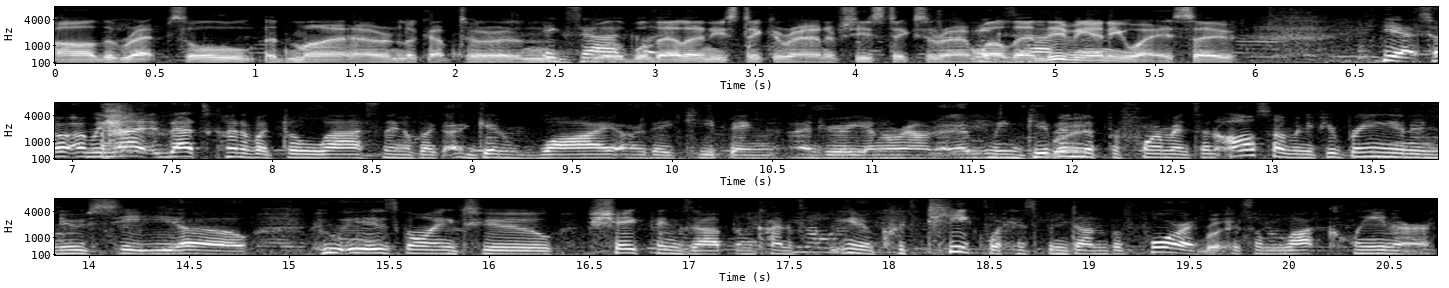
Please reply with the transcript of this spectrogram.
are the reps all admire her and look up to her, and well, Exactly. well, they'll only stick around if she sticks around. Well, they're leaving anyway, so Yeah, so I mean that, that's kind of like the last thing of like again, why are they keeping Andrea Jung around? I mean, given Right. the performance, and also I mean, if you're bringing in a new CEO who is going to shake things up and kind of you know critique what has been done before, I think Right. it's a lot cleaner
